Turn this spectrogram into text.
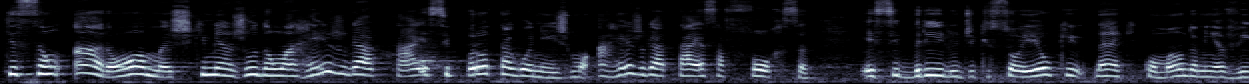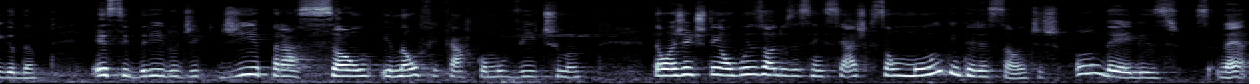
que são aromas que me ajudam a resgatar esse protagonismo, a resgatar essa força, esse brilho de que sou eu que, né, que comando a minha vida, esse brilho de, de ir para ação e não ficar como vítima. Então a gente tem alguns óleos essenciais que são muito interessantes. Um deles, né,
